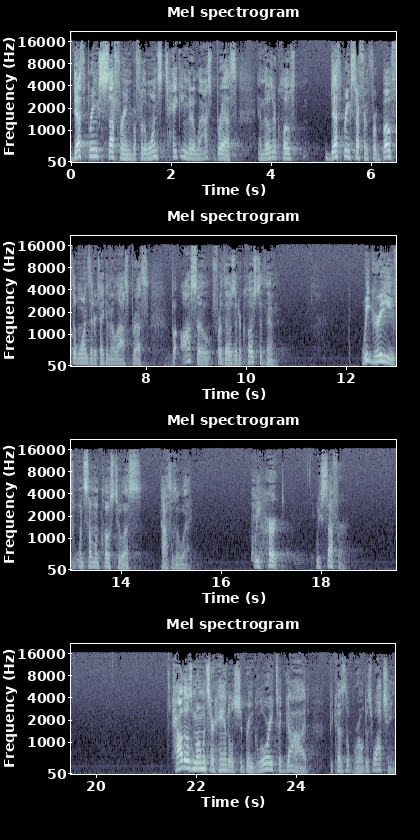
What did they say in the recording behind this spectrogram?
Death brings suffering, but for the ones taking their last breaths, and those are close, death brings suffering for both the ones that are taking their last breaths, but also for those that are close to them. We grieve when someone close to us passes away. We hurt. We suffer. How those moments are handled should bring glory to God because the world is watching.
